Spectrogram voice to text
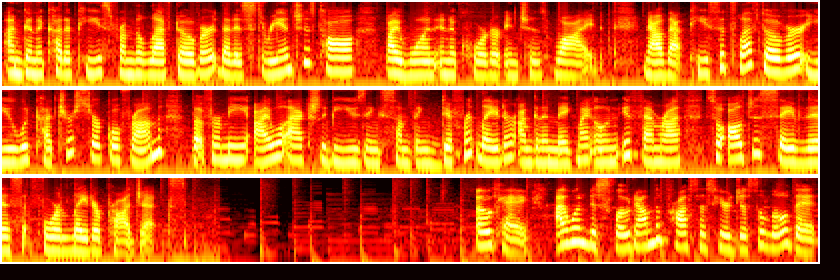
I'm going to cut a piece from the leftover that is 3 inches tall by 1 and a quarter inches wide. Now that piece that's left over, you would cut your circle from, but for me, I will actually be using something different later. I'm going to make my own ephemera, so I'll just save this for later projects. Okay, I wanted to slow down the process here just a little bit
